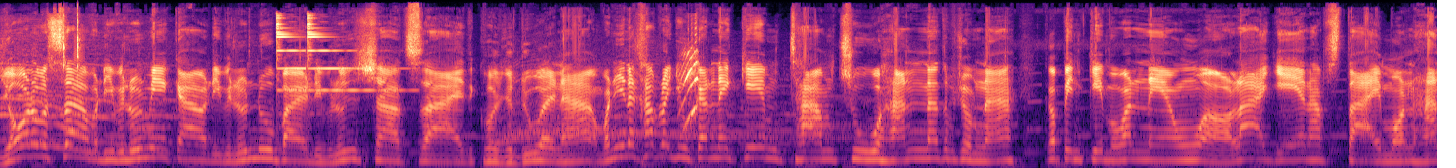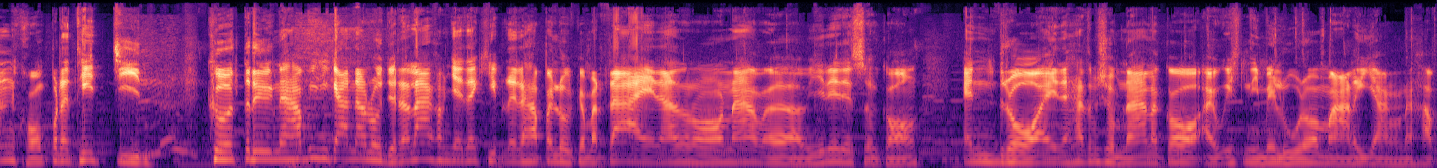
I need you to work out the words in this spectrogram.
โยนวัสดีสวัสดีไปรุ่นเมกาสวัสดีไปรุ่นดูไบสวัสดีไปรุ่นชาติทรายทุกคนกันด้วยนะฮะวันนี้นะครับเราอยู่กันในเกม Time to Hunt นะท่านผู้ชมนะ ก็เป็นเกมแบบว่าแนวล่าแย้นะครับสไตล์มอนฮันของประเทศจีนคือตรึงนะครับ วิธีการดาวน์โหลดอยู่ด้านล่างคำใหญ่ใต้คลิปเลยนะครับ ไปโหลดกันมาได้นะน้องๆนะเออมีได้ในส่วนของ Android นะฮะท่านผู้ชมนะแล้วก็ iOS นี่ไม่รู้ว่ามาหรือยังนะครับ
